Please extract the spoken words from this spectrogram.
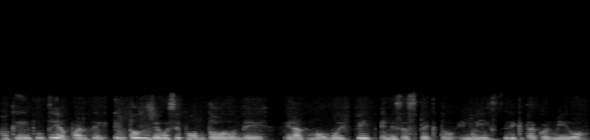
Ok, punto y aparte. Entonces llegó ese punto donde era como muy fit en ese aspecto y muy estricta conmigo.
